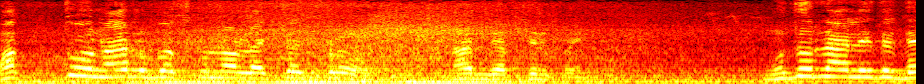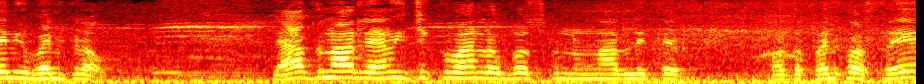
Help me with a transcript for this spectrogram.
మొత్తం నార్లు పోసుకున్న వాళ్ళు అత్యధికులు నార్లు దెబ్బతినిపోయింది ముదురు నార్లు అయితే దేనికి పనికిరావు? లేత నార్లు వెనక చిక్కు వానలకు పోసుకున్న నార్లు అయితే కొంత పనికి వస్తాయి.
